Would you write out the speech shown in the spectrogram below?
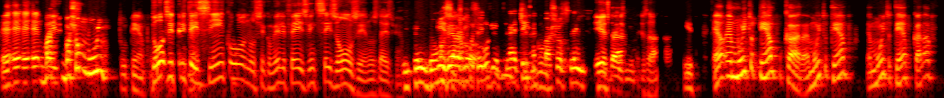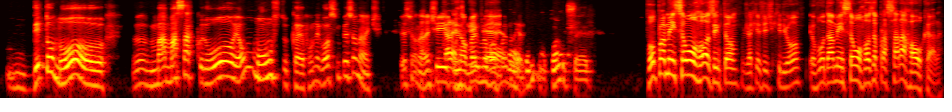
É, é, é, é baixou muito o tempo. 12,35 no 5 mil, ele fez 26,11 nos 10 mil. E fez 11 era 26,17, né? Baixou 6. Isso, 10 mil. exato. Isso. É, é muito tempo, cara. É muito tempo. É muito tempo. O cara detonou, massacrou. É um monstro, cara. Foi um negócio impressionante. Impressionante. Cara, realmente meu é... Vamos para menção honrosa, então, já que a gente criou. Eu vou dar menção honrosa para Sarah Hall, cara.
